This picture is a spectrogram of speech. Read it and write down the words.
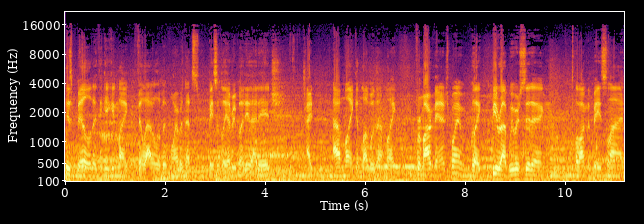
his build. I think he can like fill out a little bit more. But that's basically everybody that age. I I'm like in love with him. Like from our vantage point, like B Rob, we were sitting along the baseline,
